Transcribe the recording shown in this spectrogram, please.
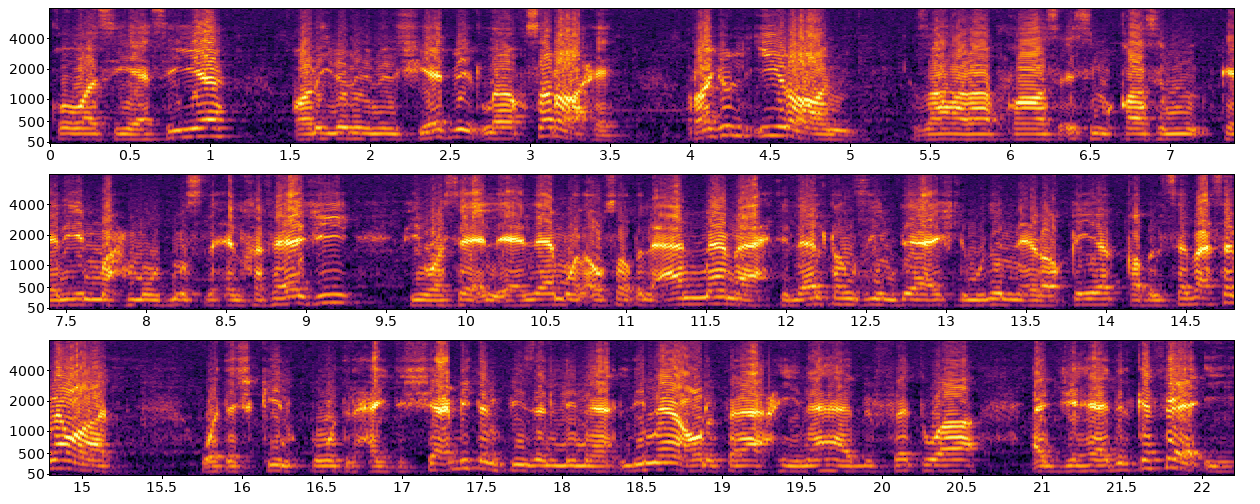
قوى سياسية قريبة من الميليشيات بإطلاق سراحه. رجل إيران. ظهر قاس اسم قاسم كريم محمود مصلح الخفاجي في وسائل الإعلام والأوساط العامة مع احتلال تنظيم داعش لمدن العراقية قبل سبع سنوات وتشكيل قوة الحشد الشعبي تنفيذا لما, لما عرف حينها بفتوى الجهاد الكفائي.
